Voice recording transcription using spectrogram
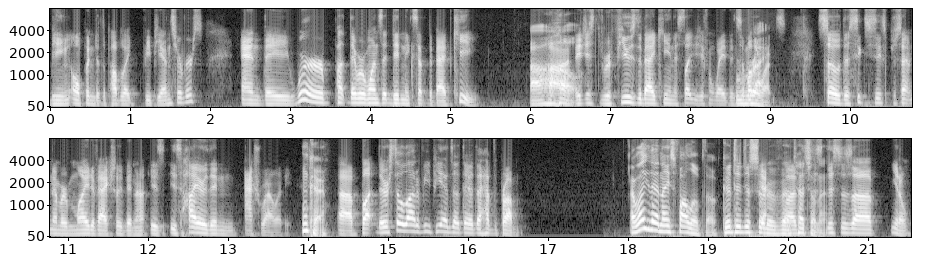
being open to the public VPN servers, and they were, but they were ones that didn't accept the bad key. Uh, Oh. they just refused the bad key in a slightly different way than some other ones. So the 66% number might have actually been uh, is is higher than actuality. okay. Uh, but there's still a lot of VPNs out there that have the problem. I like that nice follow up, though. Good to just sort Yeah, of uh, uh, touch on is, that. This is uh, you know,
